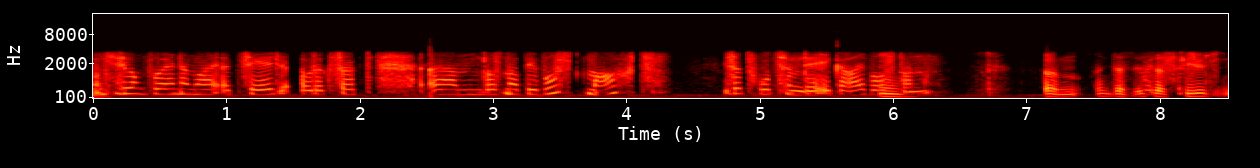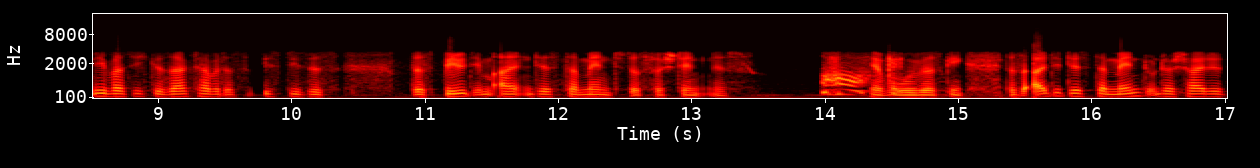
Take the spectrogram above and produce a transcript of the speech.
Und Sie haben vorhin einmal erzählt oder gesagt, ähm, was man bewusst macht, ist eine Todsünde, egal was mhm. dann. Ähm, das ist das Bild, nee, was ich gesagt habe, das ist dieses, das Bild im Alten Testament, das Verständnis. Aha, ja, worüber es ging. Das Alte Testament unterscheidet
